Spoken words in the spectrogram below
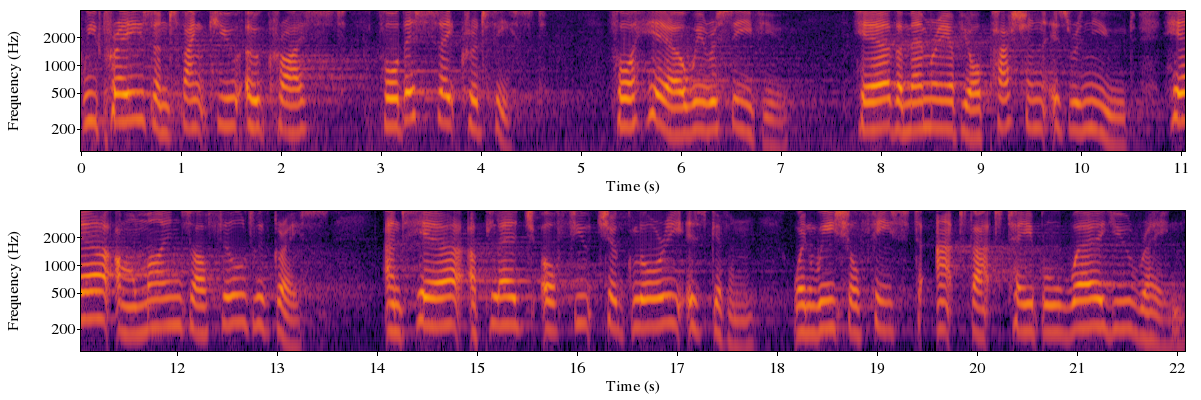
We praise and thank you, O Christ, for this sacred feast. For here we receive you. Here the memory of your passion is renewed. Here our minds are filled with grace. And here a pledge of future glory is given when we shall feast at that table where you reign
